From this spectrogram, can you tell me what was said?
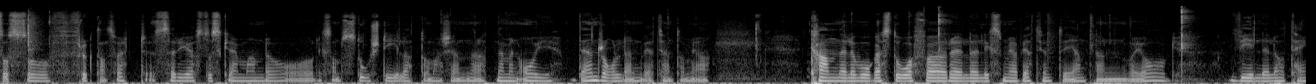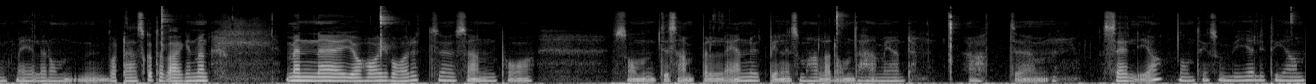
så, så fruktansvärt seriöst och skrämmande och liksom storstilat och man känner att nej men oj, den rollen vet jag inte om jag kan eller vågar stå för eller liksom jag vet ju inte egentligen vad jag vill eller har tänkt mig eller om vart det här ska ta vägen. Men, men eh, jag har ju varit eh, sen på som till exempel en utbildning som handlade om det här med att um, sälja någonting som vi är lite grann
